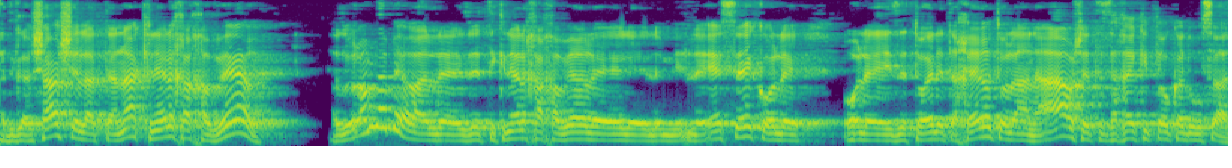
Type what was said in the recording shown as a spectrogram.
ההדגשה של התנא קנה לך חבר אז הוא לא מדבר על איזה תקנה לך חבר לעסק או, או לאיזה תועלת אחרת או להנאה או שתשחק איתו כדורסל.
